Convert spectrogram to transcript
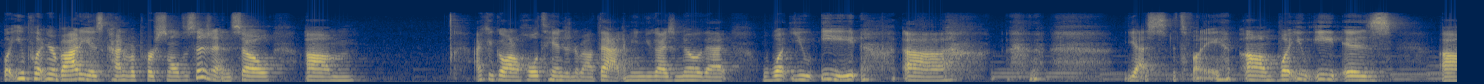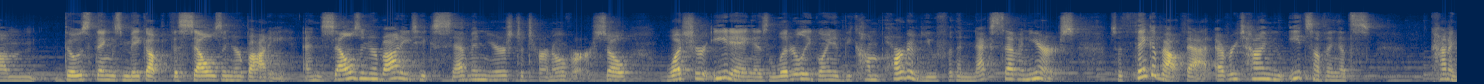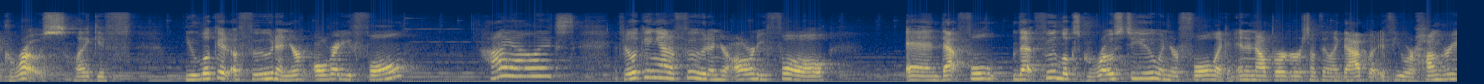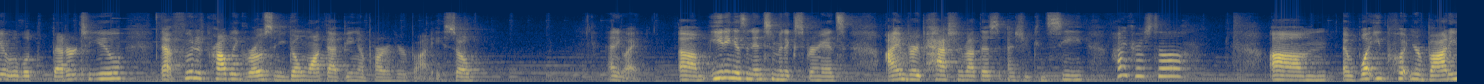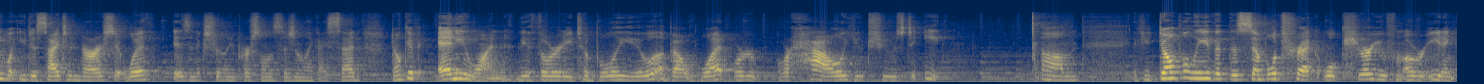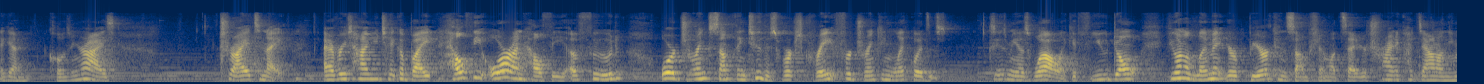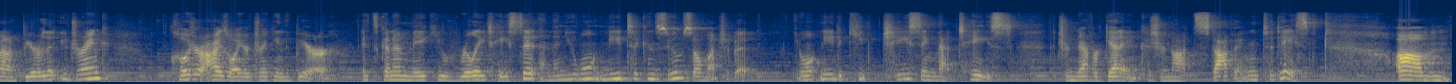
what you put in your body is kind of a personal decision. So, um, I could go on a whole tangent about that. I mean, you guys know that what you eat, uh, yes, it's funny. Um, what you eat is um, those things make up the cells in your body, and cells in your body take seven years to turn over. So, what you're eating is literally going to become part of you for the next seven years. So think about that every time you eat something that's kind of gross. Like if you look at a food and you're already full, hi Alex. If you're looking at a food and you're already full and that full that food looks gross to you when you're full, like an In-N-Out burger or something like that, but if you were hungry it would look better to you, that food is probably gross and you don't want that being a part of your body. So anyway, um, eating is an intimate experience. I am very passionate about this, as you can see. Hi, Crystal. Um, and what you put in your body, what you decide to nourish it with, is an extremely personal decision, like I said. Don't give anyone the authority to bully you about what or, or how you choose to eat. Um, if you don't believe that this simple trick will cure you from overeating, again, closing your eyes, try it tonight. Every time you take a bite, healthy or unhealthy, of food, or drink something too. This works great for drinking liquids, excuse me, as well. Like if you don't, if you want to limit your beer consumption, let's say you're trying to cut down on the amount of beer that you drink, close your eyes while you're drinking the beer. It's gonna make you really taste it, and then you won't need to consume so much of it. You won't need to keep chasing that taste that you're never getting because you're not stopping to taste. Um,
